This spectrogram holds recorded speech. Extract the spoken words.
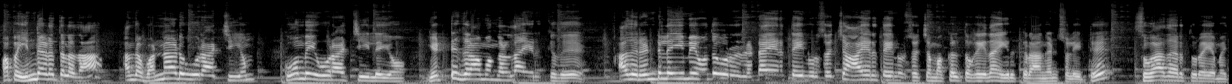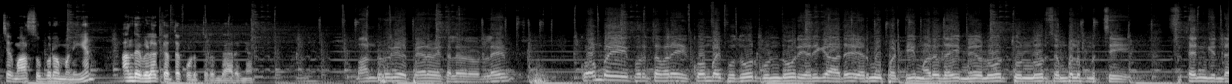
அப்போ இந்த இடத்துல தான் அந்த வண்ணாடு ஊராட்சியும் கோம்பை ஊராட்சியிலையும் எட்டு கிராமங்கள் தான் இருக்குது. அது ரெண்டுலேயுமே வந்து ஒரு ரெண்டாயிரத்தி ஐநூறு சொச்சம் ஆயிரத்தி ஐநூறு சொச்சம் மக்கள் தொகை தான் இருக்கிறாங்கன்னு சொல்லிட்டு சுகாதாரத்துறை அமைச்சர் மா. சுப்பிரமணியன் அந்த விளக்கத்தை கொடுத்திருந்தாருங்க. மாண்புமிகு பேரவைத் தலைவர் அவர்களே கோம்பையை பொறுத்தவரை கோம்பை புதூர் குண்டூர் எரிகாடு எருமைப்பட்டி மருதை மேலூர் துள்ளூர் செம்பலுமச்சி என்கின்ற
